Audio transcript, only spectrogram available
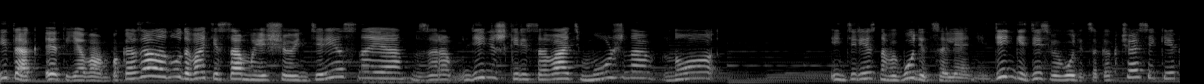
Итак, это я вам показала. Ну, давайте самое еще интересное. Денежки рисовать можно, но интересно, выводятся ли они. Деньги здесь выводятся как часики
